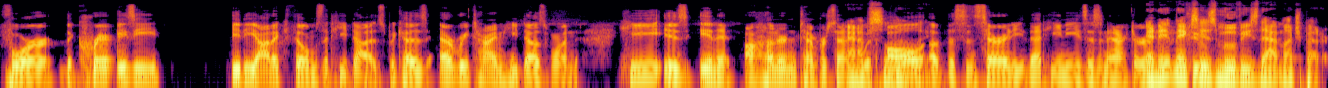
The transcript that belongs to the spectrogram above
for the crazy, idiotic films that he does because every time he does one, he is in it 110% with all of the sincerity that he needs as an actor. And it makes to- his movies that much better.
